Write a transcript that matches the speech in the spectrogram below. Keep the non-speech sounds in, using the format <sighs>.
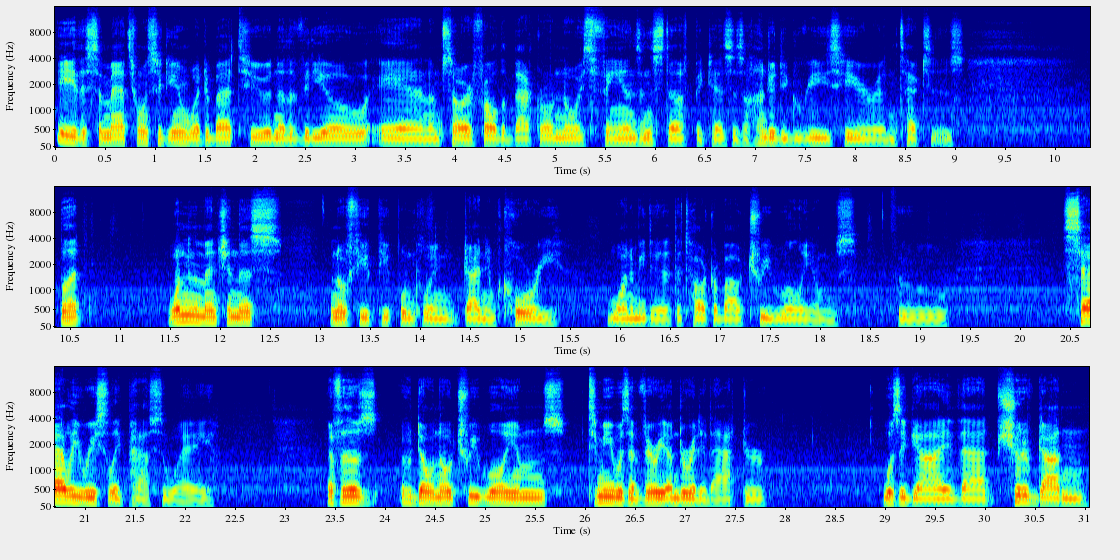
Hey, this is Matt once again. Welcome back to another video, and I'm sorry for all the background noise fans and stuff because it's 100 degrees here in Texas. But, wanted to mention this. I know a few people, including a guy named Corey, wanted me to, to talk about Treat Williams, who sadly recently passed away. Now, for those who don't know, Treat Williams, to me, was a very underrated actor was a guy that should have gotten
